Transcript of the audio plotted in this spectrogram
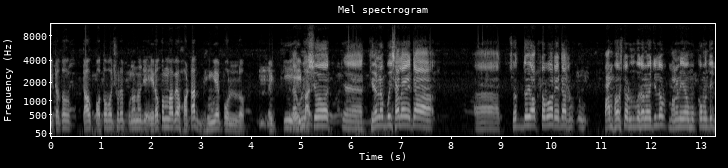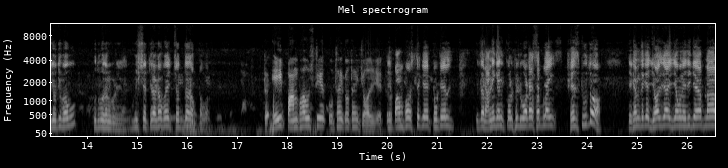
এটা তো তাও কত বছরের পুরনো যে এরকম ভাবে হঠাৎ ভেঙে পড়ল। কি উনিশশো তিরানব্বই সালে এটা চোদ্দোই অক্টোবর এটার পাম্প হাউসটার উদ্বোধন হয়েছিল। মাননীয় মুখ্যমন্ত্রী জ্যোতিবাবু উদ্বোধন করেছিলেন উনিশশো তিরানব্বই চোদ্দোই অক্টোবর। তো এই পাম্প হাউস থেকে কোথায় কোথায় জল যেত? এই পাম্প হাউস থেকে টোটাল এটা Raniganj coalfield water supply phase two তো এখান থেকে জল যায় যেমন এদিকে আপনার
